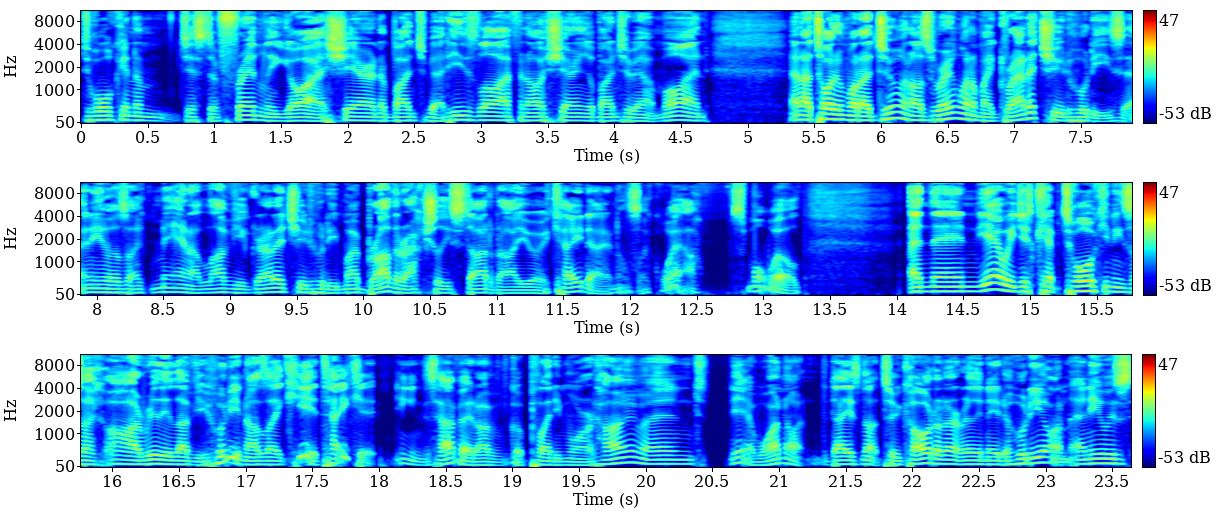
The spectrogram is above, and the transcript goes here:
talking. I'm just a friendly guy, sharing a bunch about his life, and I was sharing a bunch about mine. And I told him what I do, and I was wearing one of my gratitude hoodies, and he was like, "Man, I love your gratitude hoodie." My brother actually started Are You OK Day, and I was like, "Wow, small world." And then yeah, we just kept talking. He's like, "Oh, I really love your hoodie," and I was like, "Here, take it. You can just have it. I've got plenty more at home, and yeah, why not? The day's not too cold. I don't really need a hoodie on." And he was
